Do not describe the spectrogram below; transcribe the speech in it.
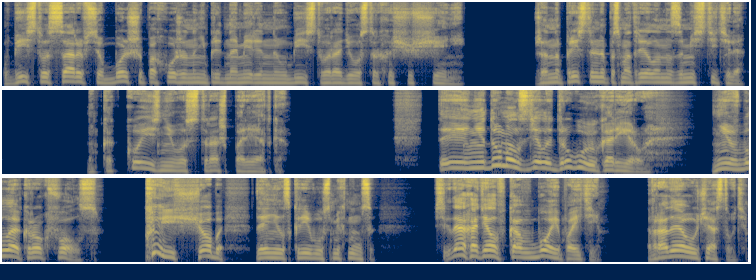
Убийство Сары все больше похоже на непреднамеренное убийство ради острых ощущений. Дженна пристально посмотрела на заместителя. Но какой из него страж порядка? «Ты не думал сделать другую карьеру? Не в Блэк Рок Фоллс?» «Еще бы!» — Дэниел криво усмехнулся. «Всегда хотел в ковбой пойти, в Родео участвовать.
